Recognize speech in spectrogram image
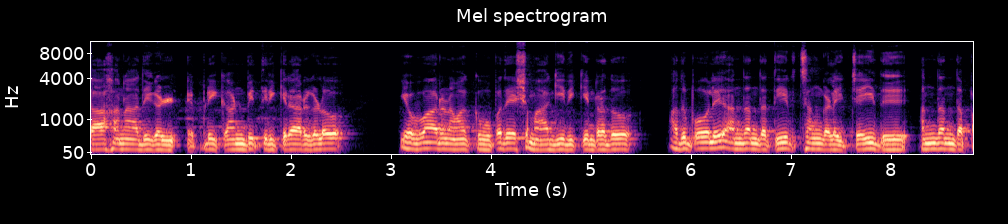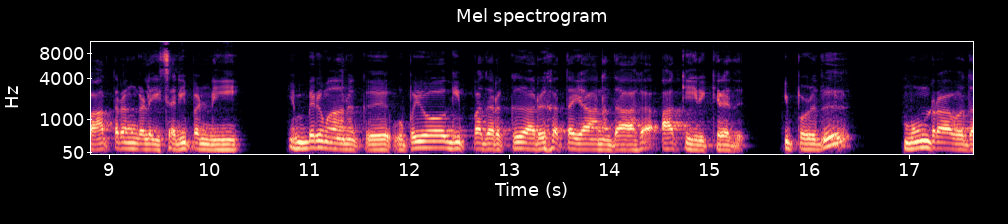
தாகனாதிகள் எப்படி காண்பித்திருக்கிறார்களோ எவ்வாறு நமக்கு உபதேசம் ஆகியிருக்கின்றதோ அதுபோலே அந்தந்த தீர்ச்சங்களை செய்து அந்தந்த பாத்திரங்களை சரி பண்ணி எம்பெருமானுக்கு உபயோகிப்பதற்கு அருகத்தையானதாக ஆக்கியிருக்கிறது. இப்பொழுது மூன்றாவது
